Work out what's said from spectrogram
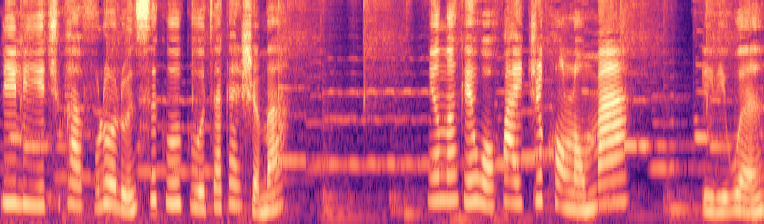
丽丽去看弗洛伦斯姑姑在干什么。您能给我画一只恐龙吗？丽丽问。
